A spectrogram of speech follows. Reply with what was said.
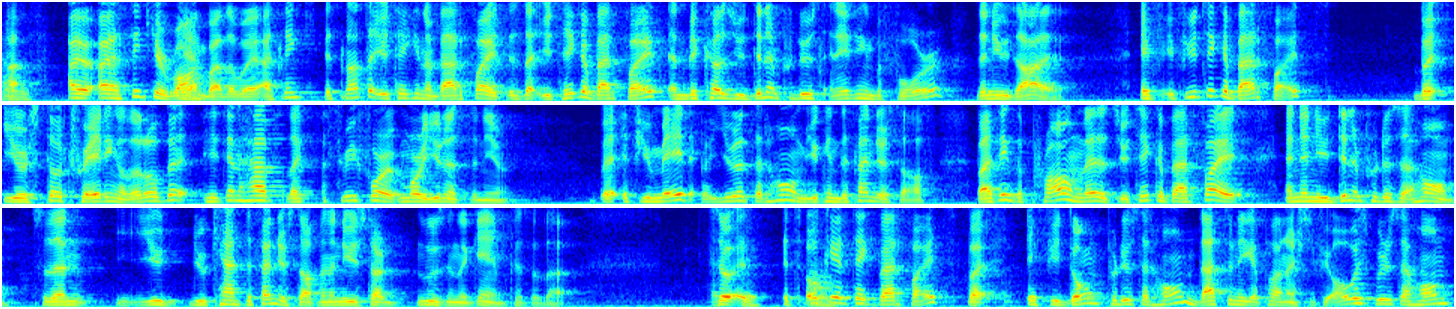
And I, I think you're wrong, Yeah. by the way. I think it's not that you're taking a bad fight, is that you take a bad fight, and because you didn't produce anything before, then you die. If, if you take a bad fight, but you're still trading a little bit, he's gonna have like three, four more units than you. But if you made units at home, you can defend yourself. But I think the problem is you take a bad fight, and then you didn't produce at home, so then you you can't defend yourself, and then you start losing the game because of that. So it, it's okay Ah. to take bad fights, but if you don't produce at home, that's when you get punished. If you always produce at home,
